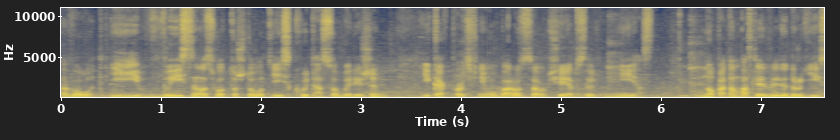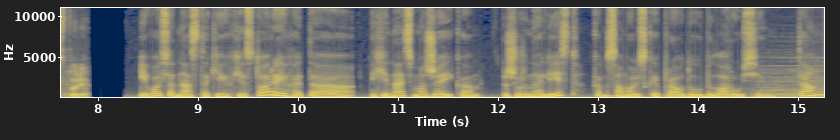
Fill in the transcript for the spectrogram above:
Вот. И выяснилось вот то, что вот есть какой-то особый режим, и как против него бороться, вообще абсолютно не ясно. Но потом последовали другие истории. І вось адна з такіх гісторый гэта геннадзь мажэйка журналіст камсамольскай праўды ў беларусі там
